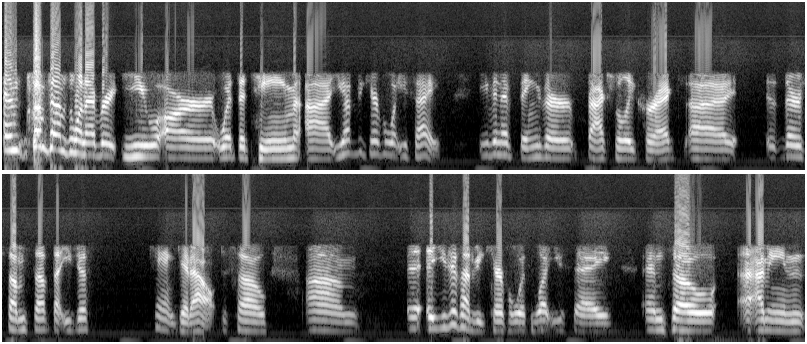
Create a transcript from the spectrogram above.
And sometimes, whenever you are with a team, uh, you have to be careful what you say. Even if things are factually correct, uh, there's some stuff that you just can't get out. So um, it, you just have to be careful with what you say. And so, I mean,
